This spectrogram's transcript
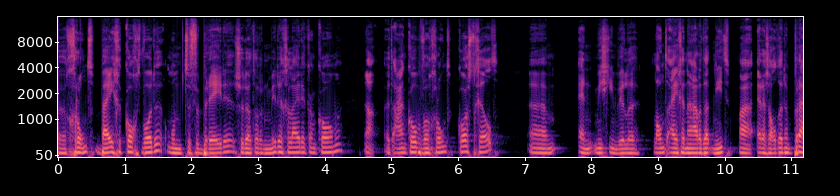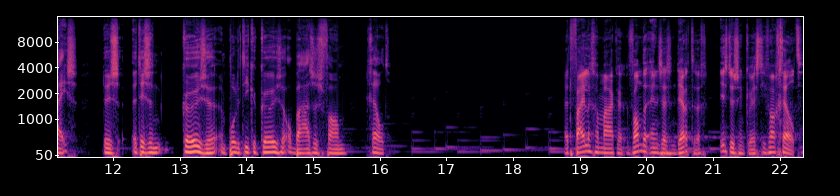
uh, grond bijgekocht worden om hem te verbreden, zodat er een middengeleider kan komen. Nou, het aankopen van grond kost geld. Ehm, en misschien willen landeigenaren dat niet, maar er is altijd een prijs. Dus het is een keuze, een politieke keuze op basis van geld. Het veiliger maken van de N36 is dus een kwestie van geld.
